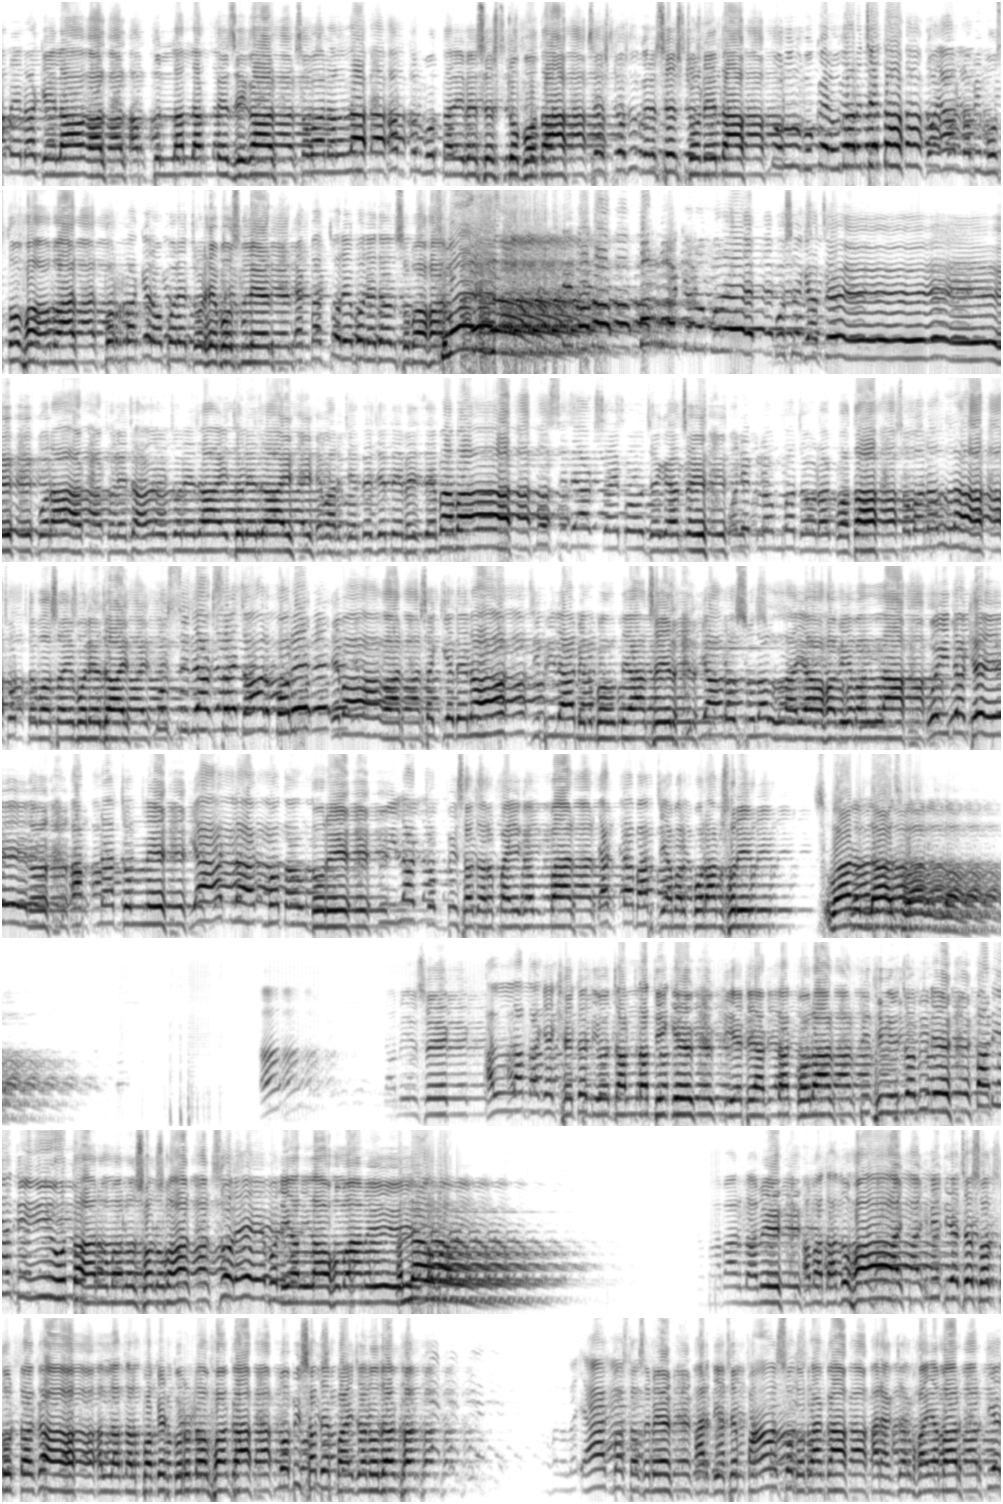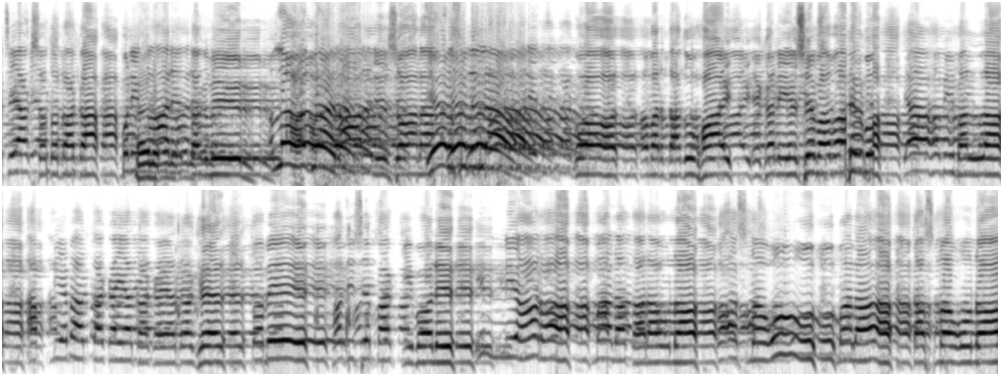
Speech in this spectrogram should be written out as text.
আমেনাকে লাগাল আব্দুল্লাহ লাগতে জিগার সুবহানাল্লাহ আব্দুল মুত্তালিবের শ্রেষ্ঠ পোতা শ্রেষ্ঠ যুগের শ্রেষ্ঠ নেতা মরুর বুকের উদার চেতা দয়ার নবী মুস্তাফা আমার বর্রাকের উপরে চড়ে বসলেন একবার চড়ে বলে দেন সুবহান সুবহানাল্লাহ। বাবা বর্রাকের উপরে বসে গেছে। বোরাক চলে যায় চলে যায় চলে যায় এবার যেতে যেতে বেঁচে বাবা মসজিদে একসায় পৌঁছে গেছে। অনেক লম্বা চওড়া কথা। সোবান আল্লাহ ছোট্ট ভাষায় বলে যায় মসজিদে একসায় যাওয়ার পরে এবার সাকিয়ে না জিবরিল আমিন বলতে আছেন ইয়া রাসূলুল্লাহ ইয়া হাবিবাল্লাহ ওই দেখেন আপনার জন্য এক লাখ মতান্তরে দুই লাখ চব্বিশ হাজার পায়গাম্বার। একটা ভাবছি আমার কোরআন শরীফ। সুবহানাল্লাহ সুবহানাল্লাহ। জামিল শেখ, আল্লাহ তাকে খেতে দিও জান্নাতিকে। দিয়েছে একটা কোরআন। পৃথিবীর জমিনে বাড়িয়ে দিও তার মান সম্মান সরে বলি আল্লাহ আল্লাহুম্মা বাবার নামে আমার দাদু ভাই তিনি দিয়েছে সত্তর টাকা। আল্লাহ তার পকেট করো না ফাঁকা। নবীর সাথে পায়জানো দেখা। এক বস্তা সিমেন্ট আর দিয়েছে পাঁচশত টাকা। আর একজন ভাই আমার দিয়েছে একশত টাকা। বলি আরে তাকবীর। আল্লাহু আকবার। আরে। ইয়া রাসূলুল্লাহ। আমার দাদু ভাই এখানে এসে বাবা ইয়া হাবিবাল্লাহ আপনি এবার তাকায়া তাকায়া দেখেন। তবে হাদিসে পাক কি বলে? ইন্নি আরা মালা তারাউনা আসমাউ মালা তাসমাউনা।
